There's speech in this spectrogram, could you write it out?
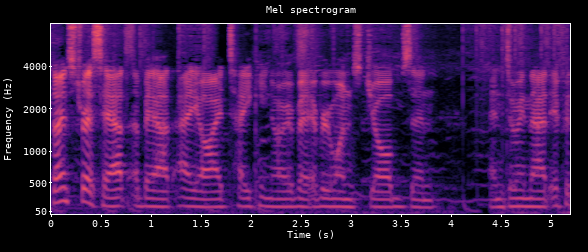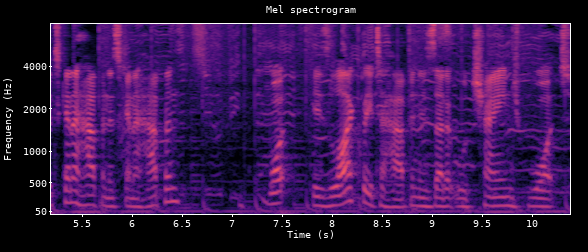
Don't stress out about AI taking over everyone's jobs and and doing that. If it's going to happen, it's going to happen what is likely to happen is that it will change what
